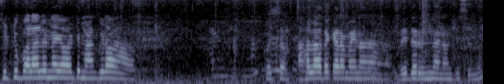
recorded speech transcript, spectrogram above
చుట్టూ పొలాలు ఉన్నాయి కాబట్టి మాకు కూడా కొంచెం ఆహ్లాదకరమైన వెదర్ ఉందని అనిపిస్తుంది.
